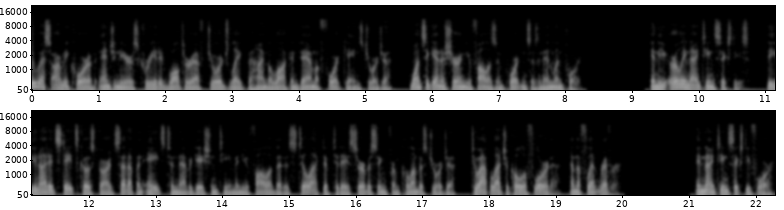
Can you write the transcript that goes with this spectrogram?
U.S. Army Corps of Engineers created Walter F. George Lake behind the lock and dam of Fort Gaines, Georgia, once again assuring Eufaula's importance as an inland port. In the early 1960s, the United States Coast Guard set up an aids to navigation team in Eufaula that is still active today, servicing from Columbus, Georgia, to Apalachicola, Florida, and the Flint River. In 1964,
